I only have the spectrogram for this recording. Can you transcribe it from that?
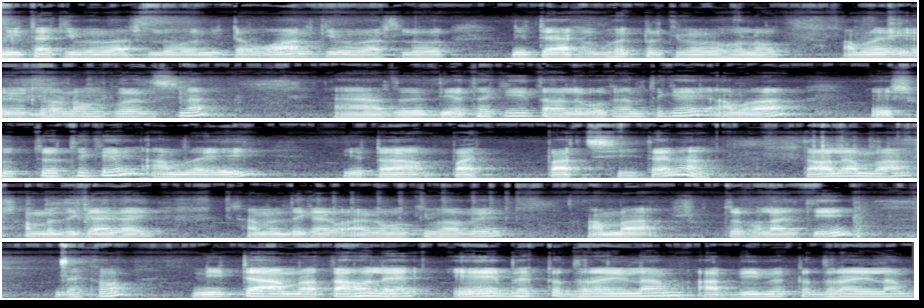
নিটা কীভাবে আসলো নিটা ওয়ান কীভাবে আসলো নিটা একক ভেক্টর কীভাবে হলো আমরা এই ধরনের অঙ্ক করে দিচ্ছি না? হ্যাঁ যদি দিয়ে থাকি তাহলে ওখান থেকেই আমরা এই সূত্র থেকে আমরা এই এটা পাচ্ছি তাই না? তাহলে আমরা সামনের দিকে আগাই। সামনের দিকে আগা- আগাবো কীভাবে? আমরা সূত্র ফেলাই কি? দেখো, নিটা আমরা তাহলে এ ভেক্টর ধরে নিলাম আর বি ভেক্টর ধরে নিলাম।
